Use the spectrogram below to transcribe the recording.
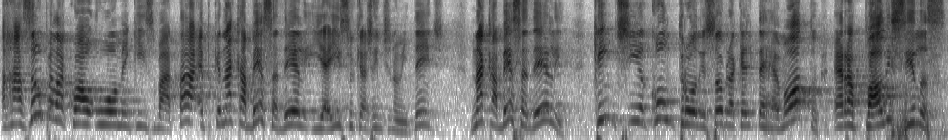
A razão pela qual o homem quis matar é porque na cabeça dele, e é isso que a gente não entende, na cabeça dele, quem tinha controle sobre aquele terremoto era Paulo e Silas.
